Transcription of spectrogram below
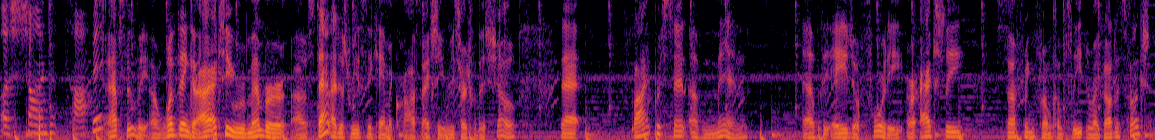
a shunned topic. Absolutely. Uh, one thing I actually remember a stat I just recently came across, actually research for this show, that five percent of men of the age of 40 are actually suffering from complete erectile dysfunction.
